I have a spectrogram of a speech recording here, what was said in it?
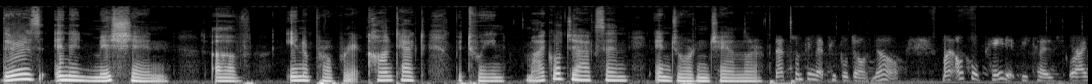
There is an admission of inappropriate contact between Michael Jackson and Jordan Chandler. that's something that people don't know. My uncle paid it because, or I,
